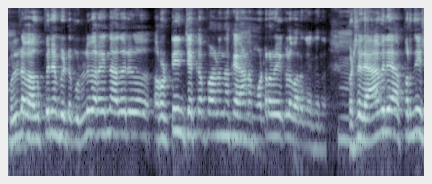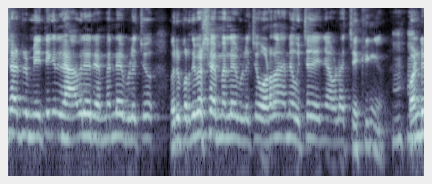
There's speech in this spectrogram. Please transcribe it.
പുള്ളിയുടെ വകുപ്പിനെ വിട്ട് പുള്ളി പറയുന്നത് അതൊരു റൊട്ടീൻ ചെക്കപ്പ് ആണെന്നൊക്കെയാണ് മോട്ടോർ വെഹിക്കിൾ പറഞ്ഞേക്കുന്നത്. പക്ഷെ രാവിലെ അപ്രതീക്ഷമായിട്ടൊരു മീറ്റിംഗിൽ രാവിലെ ഒരു എം എൽ എ വിളിച്ചു ഒരു പ്രതിപക്ഷ എം എൽ എ വിളിച്ചു ഉടനെ തന്നെ ഉച്ച കഴിഞ്ഞ് അവിടെ ചെക്കിങ് വണ്ടി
